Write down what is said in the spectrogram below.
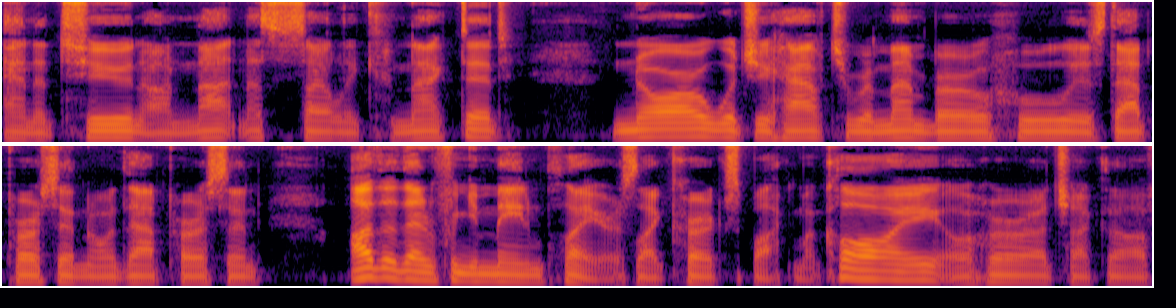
and a tune are not necessarily connected, nor would you have to remember who is that person or that person other than from your main players like Kirk, Spock, McCoy, Uhura, Chekov,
